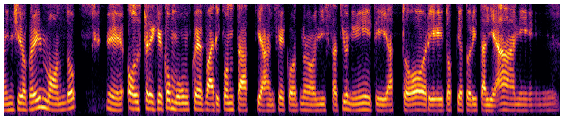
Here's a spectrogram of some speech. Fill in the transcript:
eh, in giro per il mondo, eh, oltre che comunque vari contatti anche con gli Stati Uniti, attori, doppiatori italiani,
